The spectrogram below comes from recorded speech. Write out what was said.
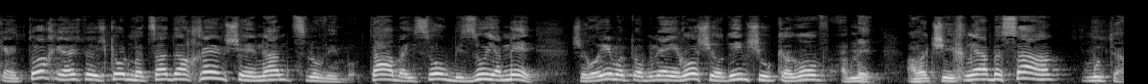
כאנטוכיה, יש לו לשכון בצד האחר שאינם צלובים בו. טעם האיסור ביזוי המת, שרואים אותו בני עירו שיודעים שהוא קרוב המת. אבל כשיכלה הבשר, מותר.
